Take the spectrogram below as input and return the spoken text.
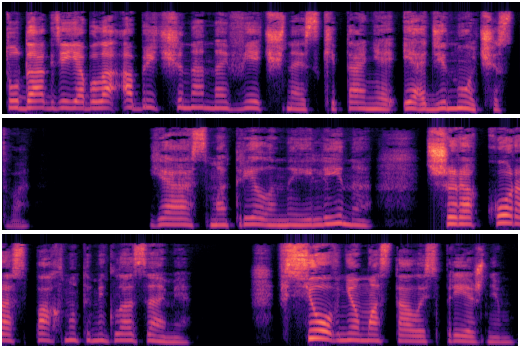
туда, где я была обречена на вечное скитание и одиночество. Я смотрела на Элина с широко распахнутыми глазами. Все в нем осталось прежним.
